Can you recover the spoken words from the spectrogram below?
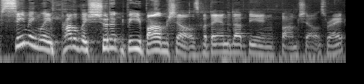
seemingly probably shouldn't be bombshells, but they ended up being bombshells, right?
